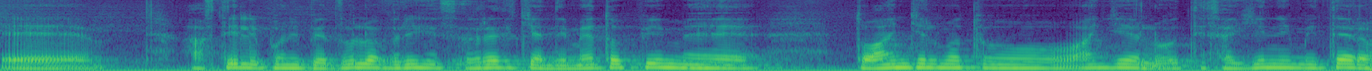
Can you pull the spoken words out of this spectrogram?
Ε, αυτή λοιπόν η παιδούλα βρέθηκε αντιμέτωπη με το άγγελμα του Αγγέλου, ότι θα γίνει μητέρα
